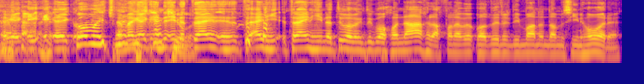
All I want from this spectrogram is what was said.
Ik, ik, ik, ik- Kom iets Ja, met maar kijk, in, de trein, in de trein, hier, trein hier naartoe heb ik natuurlijk wel gewoon nagedacht van eh, wat willen die mannen dan misschien horen.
